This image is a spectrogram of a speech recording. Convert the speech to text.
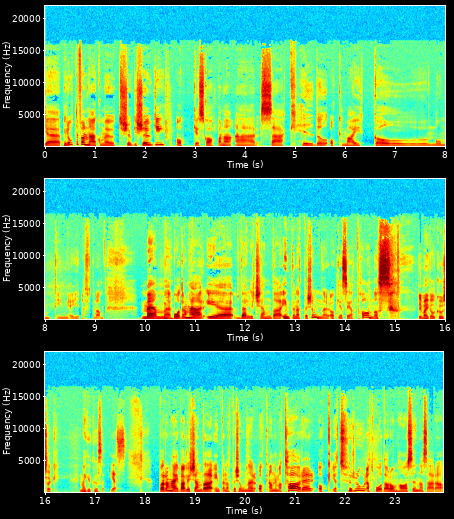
Eh, piloten för den här kom ut 2020 och skaparna är Zack Hadel och Michael någonting i efternamn. Men eh, båda de här är väldigt kända internetpersoner och jag ser att Panos Det är Michael Cusack. Michael Cusa, yes. Båda de här är väldigt kända internetpersoner och animatörer och jag tror att båda de har sina så här,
